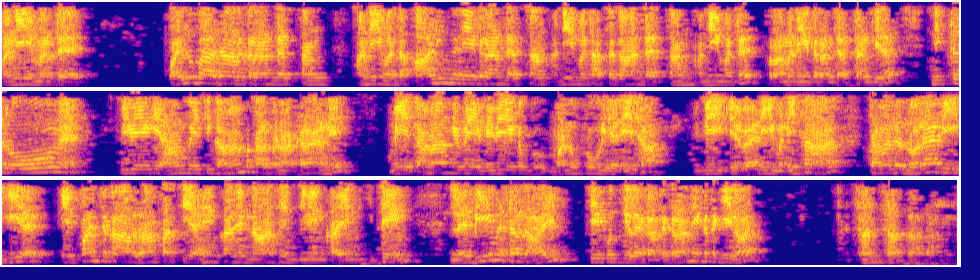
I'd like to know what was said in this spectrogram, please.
අනේ මට පෛරුපාදාන කරන්න නැත්තම් අනේ මට ආලිංගනය කරන්න නැත්තම් අනේ මට අත ගන්න නැත්තම් අනේ මට රමණය කරන්න නැත්තම් කියලා නිතරම විවේකී හම් වෙච්ච ගමන්ම කල්පනා කරන්නේ මේ තමන්ගේ මේ විවේක මනුප්‍රෝය නිසා විවේකයේ වැඩිම නිසා තමයි නොලැබී ගිය මේ පංචකාම සම්පත්තිය ඇහෙන් කනෙන් නාසයෙන් දිවෙන් කයෙන් හිතෙන් ලැබීම සඳහායි මේ පුද්ගලයා ගත කරන්නේ ඒකට කියනවා සංසග්ගාරාමත.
